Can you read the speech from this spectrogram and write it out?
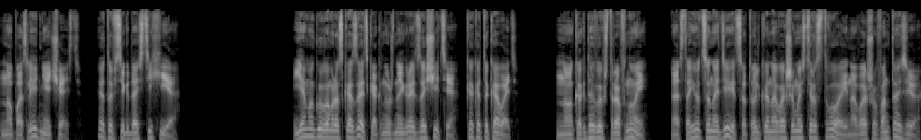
но последняя часть – это всегда стихия. Я могу вам рассказать, как нужно играть в защите, как атаковать. Но когда вы в штрафной, остается надеяться только на ваше мастерство и на вашу фантазию.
